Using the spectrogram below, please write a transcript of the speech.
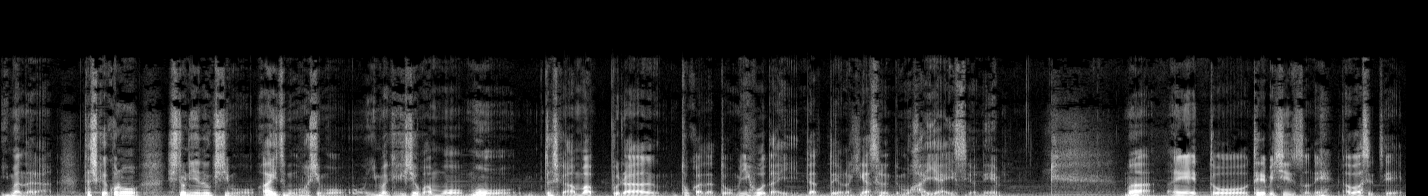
今なら確かこのシトニアの騎士もアイズムの星も今劇場版ももう確かアマプラとかだと見放題だったような気がするんでもう早いですよね。まあ、えっ、ー、と、テレビシリーズとね、合わせて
